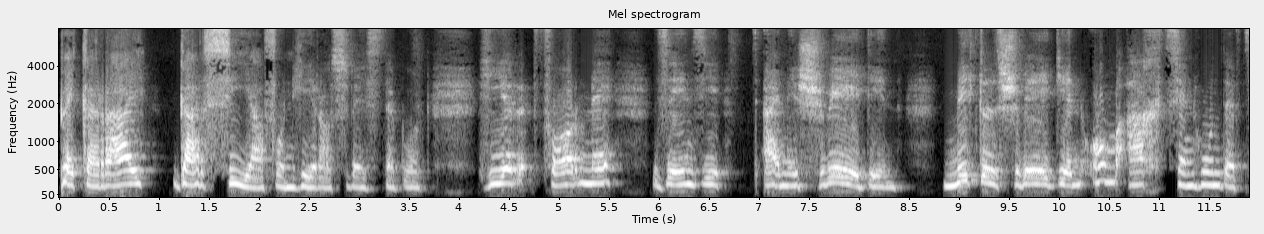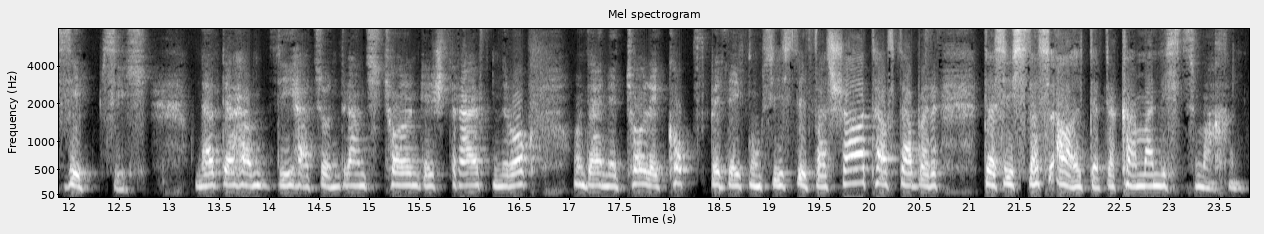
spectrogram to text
Bäckerei Garcia von hier aus Westerburg. Hier vorne sehen Sie eine Schwedin, Mittelschwedin um 1870. Na, da haben, die hat so einen ganz tollen gestreiften Rock und eine tolle Kopfbedeckung. Sie ist etwas schadhaft, aber das ist das Alter, da kann man nichts machen.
